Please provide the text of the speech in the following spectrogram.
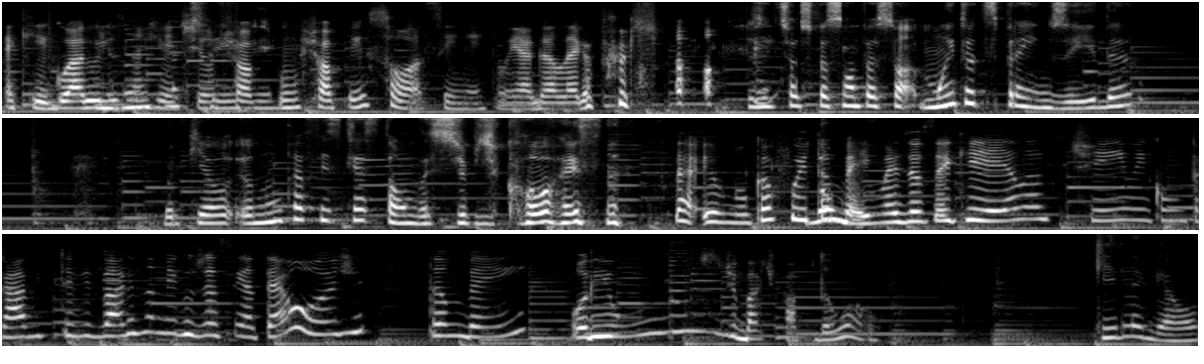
É que Guarulhos, né, Nunca gente, tinha um shopping, um shopping só, assim, né? Então ia a galera pro shopping. Gente, acho que eu sou uma pessoa muito desprendida, porque eu, eu nunca fiz questão desse tipo de coisa. É, Eu nunca fui Bom. também, mas eu sei que elas tinham, encontrava e teve vários amigos de assim até hoje também, oriundos de bate-papo da UOL. Que legal.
